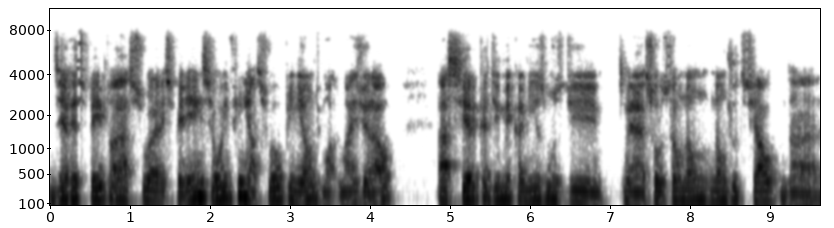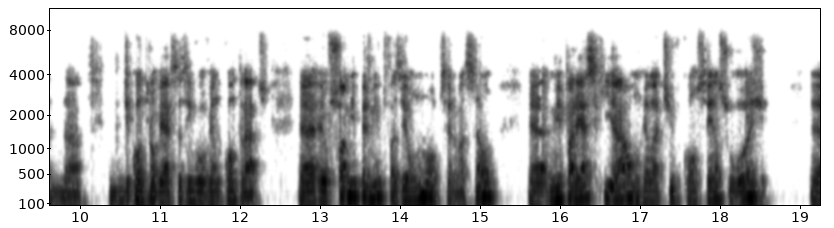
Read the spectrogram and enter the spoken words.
dizia respeito à sua experiência, ou enfim, à sua opinião, de modo mais geral, acerca de mecanismos de é, solução não, não judicial da, da, de controvérsias envolvendo contratos. É, eu só me permito fazer uma observação, é, me parece que há um relativo consenso hoje é,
